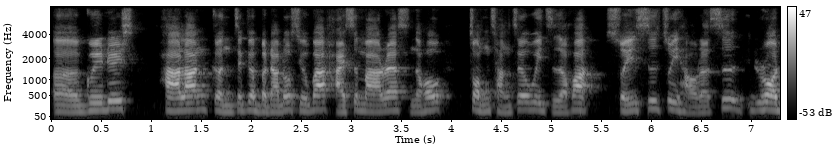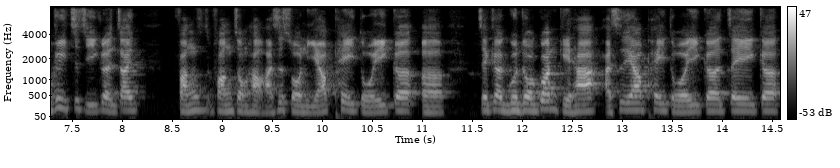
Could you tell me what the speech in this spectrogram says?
呃 Grealish、哈兰跟这个 Bernardo Silva，还是 Mares？然后中场这个位置的话，谁是最好的？是 Rodri 自己一个人在防防中好，还是说你要配多一个呃这个 g o o d o g a n 给他，还是要配多一个这一个？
